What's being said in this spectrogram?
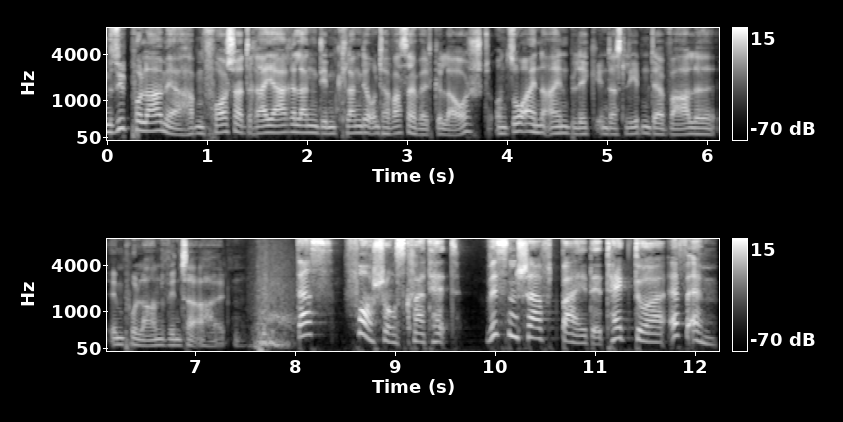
Im Südpolarmeer haben Forscher drei Jahre lang dem Klang der Unterwasserwelt gelauscht und so einen Einblick in das Leben der Wale im polaren Winter erhalten. Das Forschungsquartett. Wissenschaft bei Detektor FM.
